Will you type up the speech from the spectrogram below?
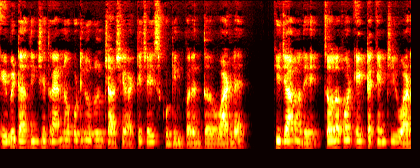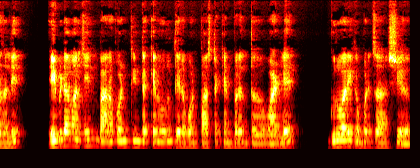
एबिटा तीनशे त्र्याण्णव कोटींवरून चारशे अठ्ठेचाळीस कोटींपर्यंत वाढलाय. की ज्यामध्ये चौदा पॉईंट एक टक्क्यांची वाढ झाली एबिटा मार्जिन बारा पॉईंट तीन टक्क्यांवरून तेरा पॉईंट पाच टक्क्यांपर्यंत वाढले गुरुवारी कंपनीचा शेअर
